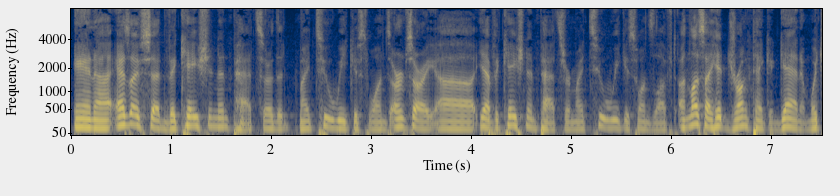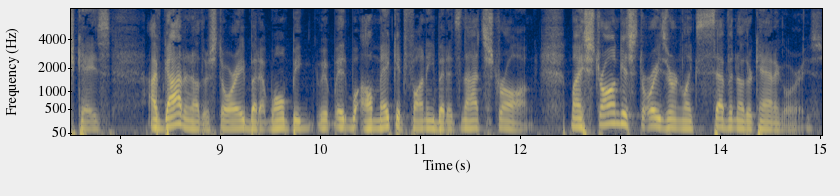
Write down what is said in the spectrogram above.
And uh, as I've said, vacation and pets are the, my two weakest ones. Or I'm sorry, uh, yeah, vacation and pets are my two weakest ones left. Unless I hit drunk tank again, in which case I've got another story, but it won't be. It, it, I'll make it funny, but it's not strong. My strongest stories are in like seven other categories.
